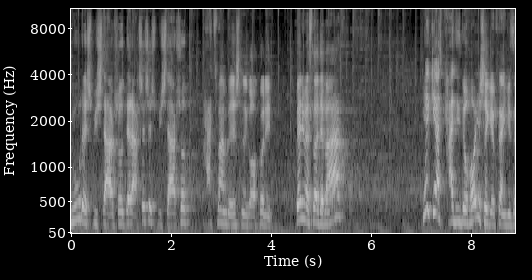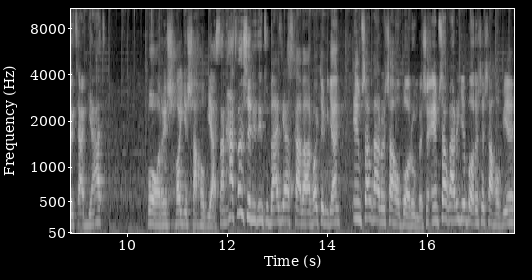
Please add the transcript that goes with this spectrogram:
نورش بیشتر شد درخششش بیشتر شد حتما بهش نگاه کنید. بریم اسلاید بعد. یکی از پدیده های شگفت انگیز طبیعت بارش های شهابی هستن. حتما شنیدین تو بعضی از خبرها که میگن امشب قرار شهاب بارون بشه. امشب قرار یه بارش شهابی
